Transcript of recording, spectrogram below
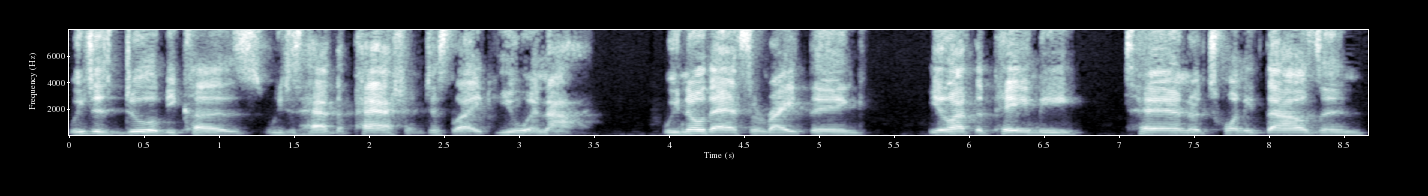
We just do it because we just have the passion, just like you and I. We know that's the right thing. You don't have to pay me ten or twenty thousand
